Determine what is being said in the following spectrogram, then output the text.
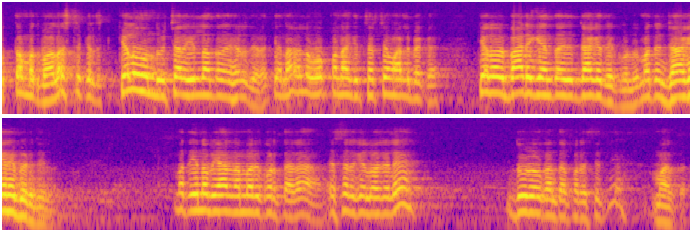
ಉತ್ತಮದ ಬಹಳಷ್ಟು ಕೆಲಸ, ಕೆಲವೊಂದು ವಿಚಾರ ಇಲ್ಲ ಅಂತ ನಾನು ಹೇಳೋದಿಲ್ಲ ಯಾಕೆ ನಾವೆಲ್ಲ ಓಪನ್ ಆಗಿ ಚರ್ಚೆ ಮಾಡಲೇಬೇಕು ಕೆಲವರು ಬಾಡಿಗೆ ಅಂತ ಜಾಗ ತೆಕ್ಕೊಳ್ಳೋದು ಮತ್ತೆ ಜಾಗನೇ ಬಿಡುದಿಲ್ಲ ಮತ್ತೆ ಇನ್ನೊಬ್ಬ ಯಾರು ನಂಬರ್ ಕೊಡ್ತಾರಾ? ಹೆಸರು ಗೆಲ್ಲುವಾಗಲೇ ದೂರ ಹೋಗುವಂಥ ಪರಿಸ್ಥಿತಿ ಮಾಡ್ತಾರೆ.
